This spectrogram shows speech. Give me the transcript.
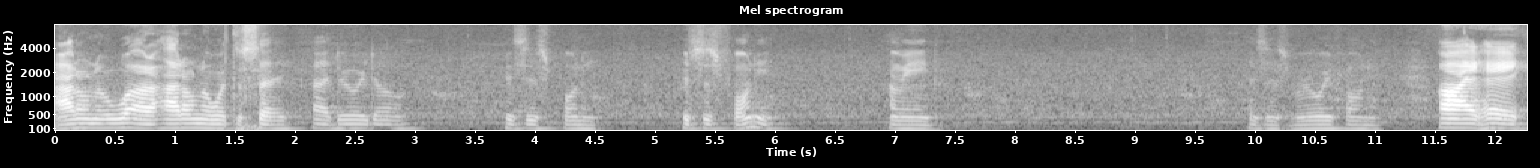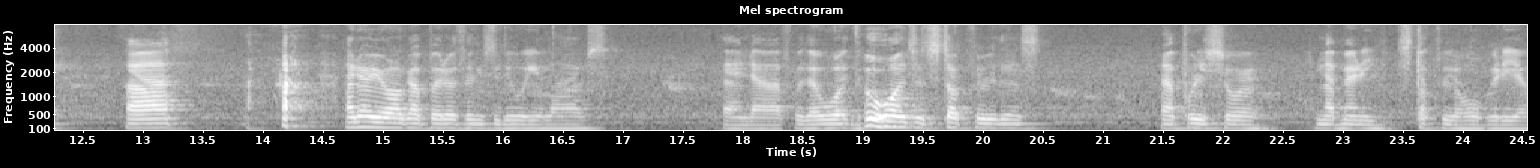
I don't know what I don't know what to say. I really don't. It's just funny. It's just funny. I mean, it's just really funny. All right, hey. Uh, I know you all got better things to do with your lives, and uh, for the the ones that stuck through this, I'm pretty sure not many stuck through the whole video,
